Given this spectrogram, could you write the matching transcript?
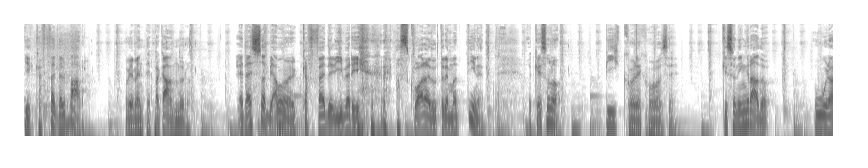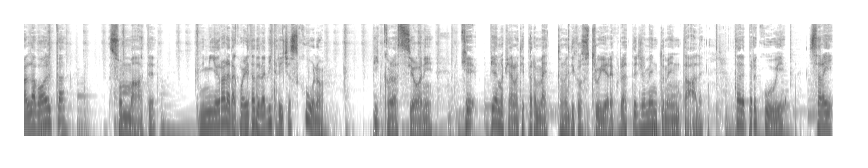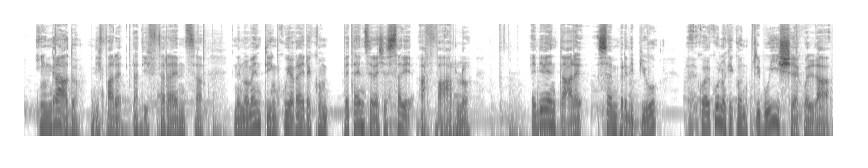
il caffè del bar, ovviamente pagandolo. E adesso abbiamo il caffè delivery a scuola tutte le mattine. Ok, sono piccole cose che sono in grado, una alla volta, sommate, di migliorare la qualità della vita di ciascuno. Piccole azioni che piano piano ti permettono di costruire quell'atteggiamento mentale tale per cui sarai in grado di fare la differenza nel momento in cui avrai le competenze necessarie a farlo e diventare sempre di più eh, qualcuno che contribuisce a quella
